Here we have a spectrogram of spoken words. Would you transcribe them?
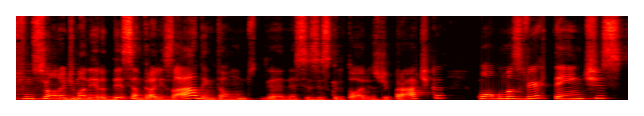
funciona de maneira descentralizada, então, é, nesses escritórios de prática, com algumas vertentes,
